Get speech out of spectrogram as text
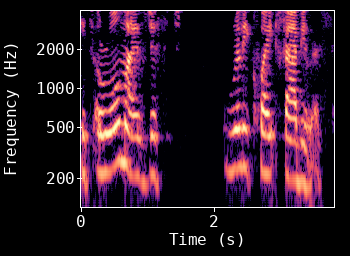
its aroma is just really quite fabulous.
